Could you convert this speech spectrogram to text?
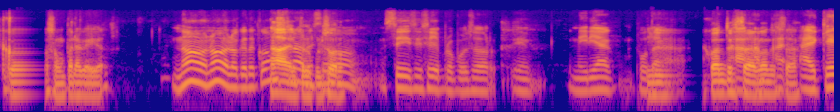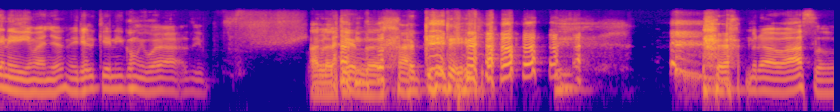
¿Qué cosa? ¿Un paracaídas? No, no, lo que te de Ah, el propulsor. huevón. Sí, sí, sí, el propulsor. Eh, me iría, puta, ¿Y cuánto está? a- ¿Cuánto a- está? al Kennedy, man. ya. Me iría al Kennedy con mi hueá así. A la tienda. ¿A qué? Bravazo.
